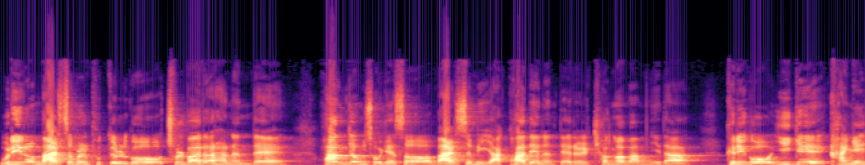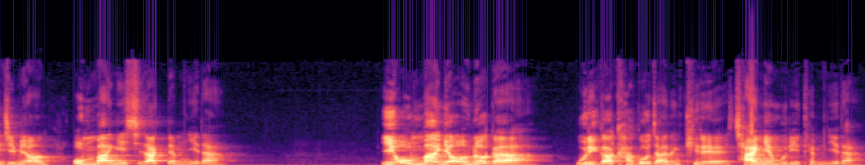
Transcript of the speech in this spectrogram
우리는 말씀을 붙들고 출발을 하는데 환경 속에서 말씀이 약화되는 때를 경험합니다. 그리고 이게 강해지면 원망이 시작됩니다. 이 원망의 언어가 우리가 가고자 하는 길에 장애물이 됩니다.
